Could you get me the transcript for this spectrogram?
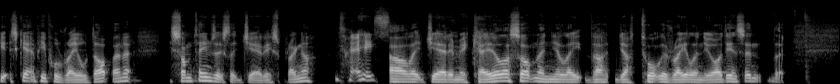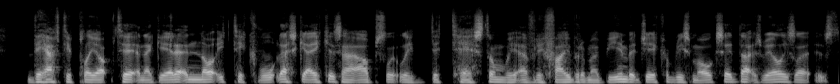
it's getting people riled up in it. Sometimes it's like Jerry Springer, nice. or like Jeremy Kyle or something, and you're like you're totally riling the audience, and they have to play up to it, and I get it, and not to quote this guy because I absolutely detest him with every fibre of my being. But Jacob Rees-Mogg said that as well. He's like, "It's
